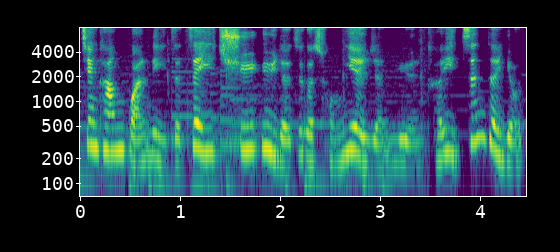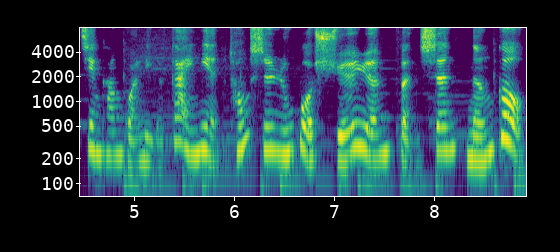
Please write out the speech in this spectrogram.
健康管理的这一区域的这个从业人员，可以真的有健康管理的概念。同时，如果学员本身能够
